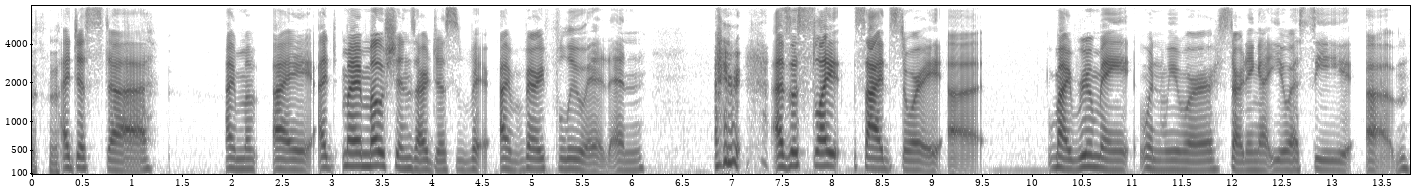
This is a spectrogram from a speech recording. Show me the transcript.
I just, uh, I'm, I, I, my emotions are just, very, I'm very fluid. And as a slight side story, uh, my roommate when we were starting at USC, um,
